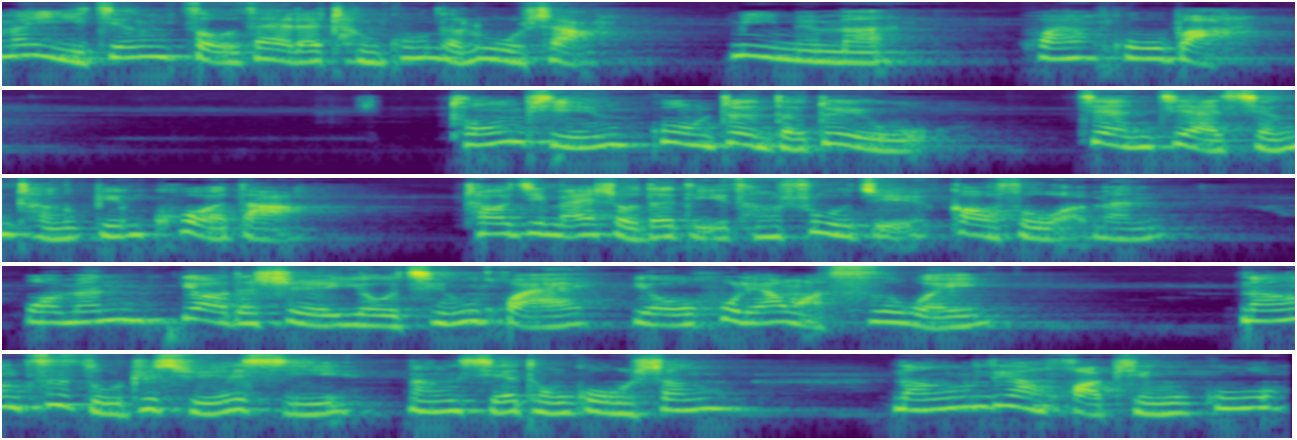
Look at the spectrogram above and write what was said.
们已经走在了成功的路上，秘密们，欢呼吧！同频共振的队伍渐渐形成并扩大。超级买手的底层数据告诉我们：我们要的是有情怀、有互联网思维，能自组织学习，能协同共生，能量化评估，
